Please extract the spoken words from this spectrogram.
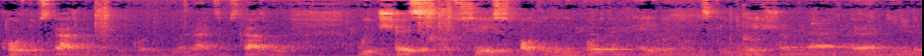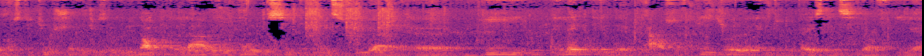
Court of Strasbourg, the Court of Human Rights of Strasbourg, which has, say, spotted an important element of discrimination uh, uh, in the Constitution, which is not allowing all citizens to uh, be elected at the House of and to the presidency of the, uh,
